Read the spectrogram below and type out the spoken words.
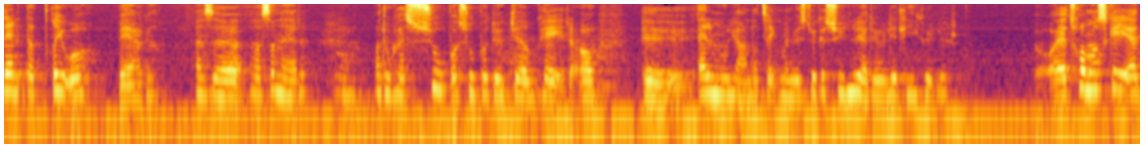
den, der driver værket. Altså, og sådan er det. Mm. Og du kan have super, super dygtig advokat, og øh, alle mulige andre ting, men hvis du ikke er synlig, er det jo lidt ligegyldigt. Og jeg tror måske, at,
